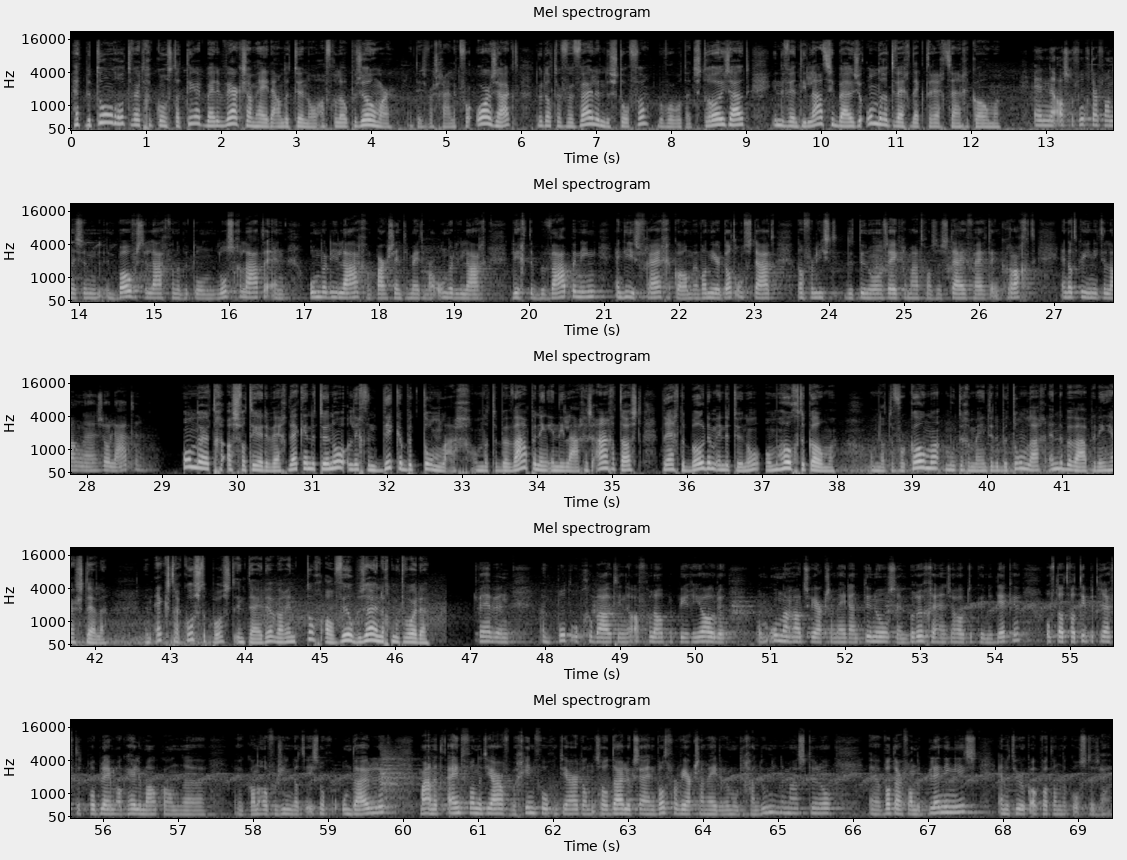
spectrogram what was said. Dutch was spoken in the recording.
Het betonrot werd geconstateerd bij de werkzaamheden aan de tunnel afgelopen zomer. Het is waarschijnlijk veroorzaakt doordat er vervuilende stoffen, bijvoorbeeld het strooizout, in de ventilatiebuizen onder het wegdek terecht zijn gekomen. En eh, als gevolg daarvan is een, bovenste laag van het beton losgelaten. En onder die laag, een paar centimeter maar onder die laag, ligt de bewapening. En die is vrijgekomen. En wanneer dat ontstaat, dan verliest de tunnel een zekere mate van zijn stijfheid en kracht. En dat kun je niet te lang uh, zo laten. Onder het geasfalteerde wegdek in de tunnel ligt een dikke betonlaag. Omdat de bewapening in die laag is aangetast, dreigt de bodem in de tunnel omhoog te komen. Om dat te voorkomen moet de gemeente de betonlaag en de bewapening herstellen. Een extra kostenpost in tijden waarin toch al veel bezuinigd moet worden. We hebben een pot opgebouwd in de afgelopen periode om onderhoudswerkzaamheden aan tunnels en bruggen en zo te kunnen dekken. Of dat wat dit betreft het probleem ook helemaal kan, uh, kan overzien, dat is nog onduidelijk. Maar aan het eind van het jaar of begin volgend jaar dan zal duidelijk zijn wat voor werkzaamheden we moeten gaan doen in de Maastunnel. Uh, wat daarvan de planning is en natuurlijk ook wat dan de kosten zijn.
